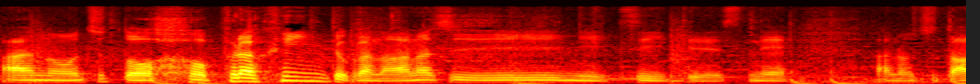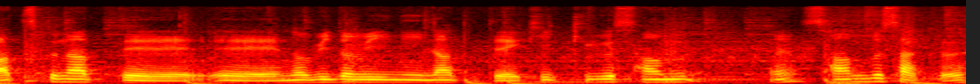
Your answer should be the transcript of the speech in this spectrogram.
あのちょっとプラグインとかの話についてですねあのちょっと熱くなって、えー、伸び伸びになって結局3 3部作？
